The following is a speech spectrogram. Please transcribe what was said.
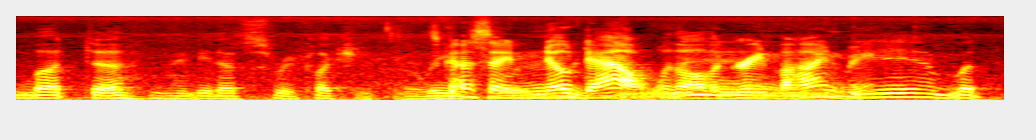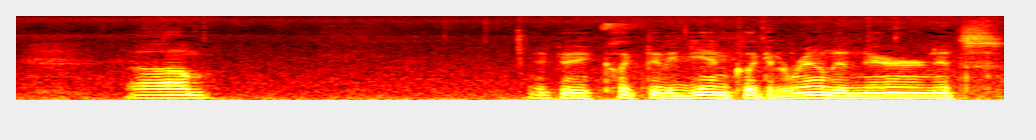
but uh, maybe that's reflection. I was gonna say, no doubt with all the green behind me. Yeah, but um, if I clicked it again, click it around in there, and it's,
